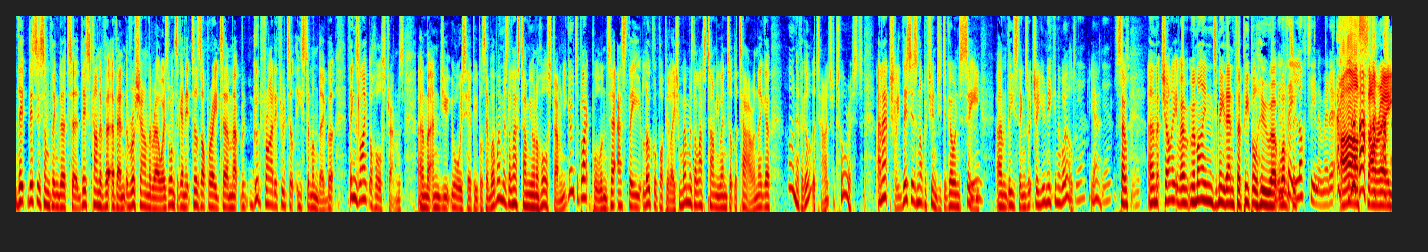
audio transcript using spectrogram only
This is something that uh, this kind of uh, event, the rush hour on the railways, once again, it does operate um, uh, Good Friday through till Easter Monday. But things like the horse trams, um, and you, you always hear people say, "Well, when was the last time you were on a horse tram?" And you go to Blackpool and to ask the local population, "When was the last time you went up the tower?" And they go, "Oh, never go up the tower. It's for tourists." And actually, this is an opportunity to go and see. Um, these things which are unique in the world. Yeah, yeah. yeah, So, um, Charlie, uh, remind me then for people who uh, want to say. Lottie in a minute. Ah, sorry,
